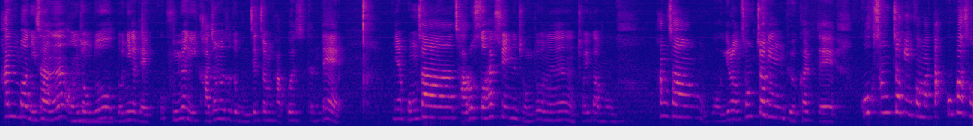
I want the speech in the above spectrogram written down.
한번 이상은 어느 정도 음. 논의가 됐고 분명 이 가정에서도 문제점을 갖고 있을 텐데 그냥 봉사자로서 할 수 있는 정도는 저희가 뭐 항상 뭐 이런 성적인 교육할 때 꼭 성적인 것만 딱 뽑아서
